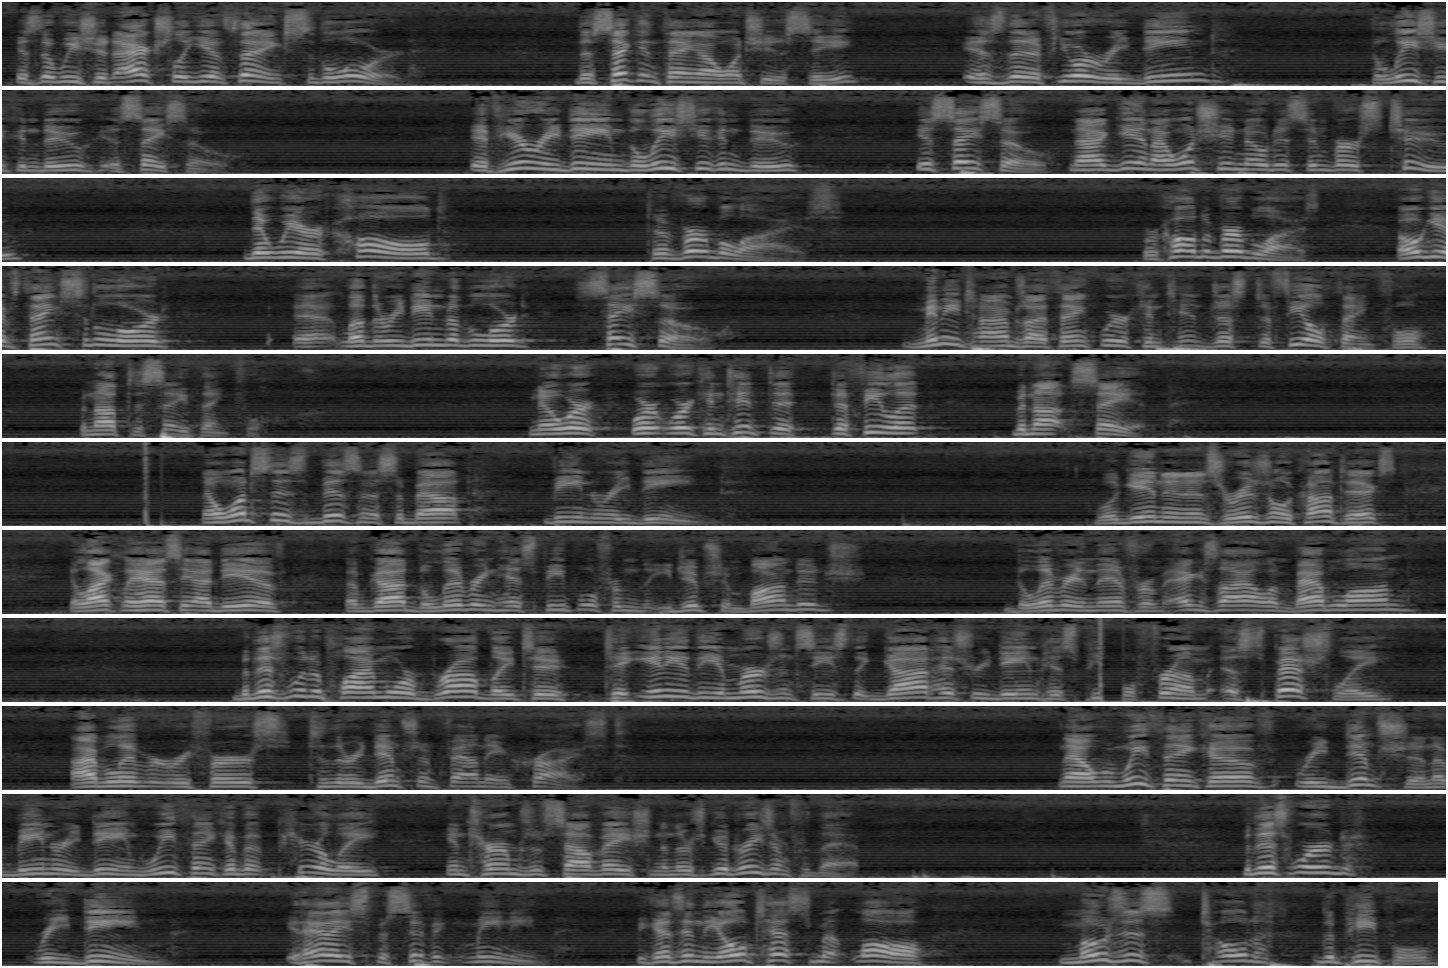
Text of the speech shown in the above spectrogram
is that we should actually give thanks to the Lord. The second thing I want you to see is that if you're redeemed, the least you can do is say so. If you're redeemed, the least you can do is say so. Now, again, I want you to notice in verse 2 that we are called to verbalize. We're called to verbalize. Oh, give thanks to the Lord. Uh, let the redeemed of the Lord say so. Many times I think we're content just to feel thankful, but not to say thankful. You know, we're, we're, we're content to, to feel it, but not say it. Now, what's this business about being redeemed? Well, again, in its original context, it likely has the idea of, of God delivering his people from the Egyptian bondage, delivering them from exile in Babylon. But this would apply more broadly to, to any of the emergencies that God has redeemed his people from, especially, I believe it refers to the redemption found in Christ. Now, when we think of redemption, of being redeemed, we think of it purely in terms of salvation, and there's good reason for that. But this word redeem, it had a specific meaning. Because in the Old Testament law, Moses told the people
